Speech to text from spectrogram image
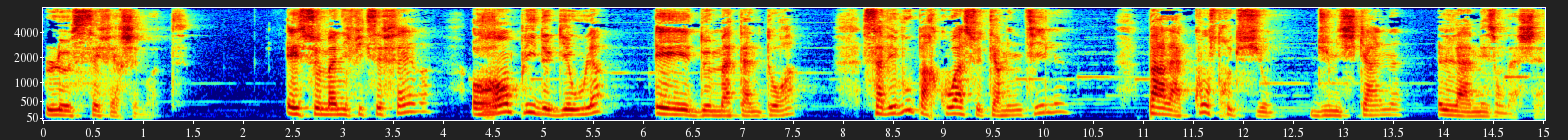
le Sefer Shemot. Et ce magnifique Sefer, rempli de Géoula et de Matan Torah, savez-vous par quoi se termine-t-il? Par la construction du Mishkan, la maison d'Hachem.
